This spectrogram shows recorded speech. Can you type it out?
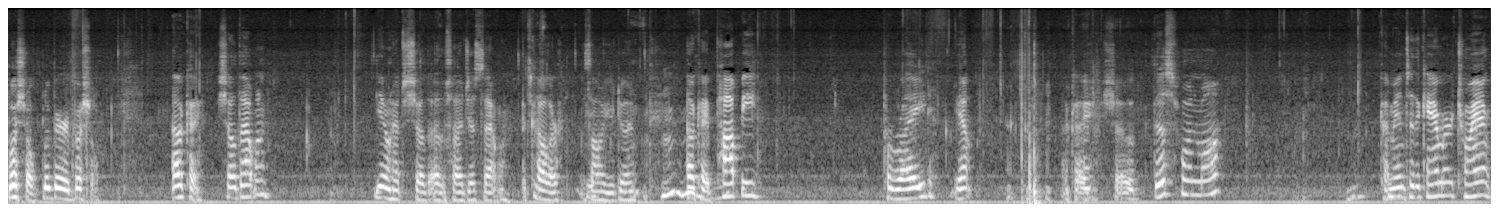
Bushel. Blueberry Bushel. Okay, show that one. You don't have to show the other side, just that one. The color is all you're doing. Okay, Poppy Parade. Yep. Okay, show this one, Ma. Come into the camera. Trank,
